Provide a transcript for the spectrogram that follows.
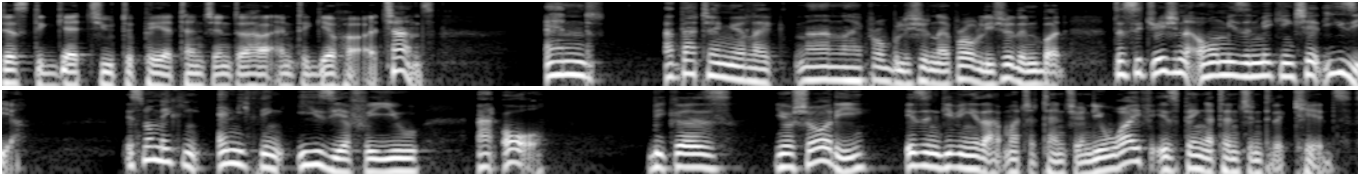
just to get you to pay attention to her and to give her a chance. And at that time, you're like, nah, nah, I probably shouldn't. I probably shouldn't. But the situation at home isn't making shit easier. It's not making anything easier for you at all because your shorty isn't giving you that much attention. Your wife is paying attention to the kids.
